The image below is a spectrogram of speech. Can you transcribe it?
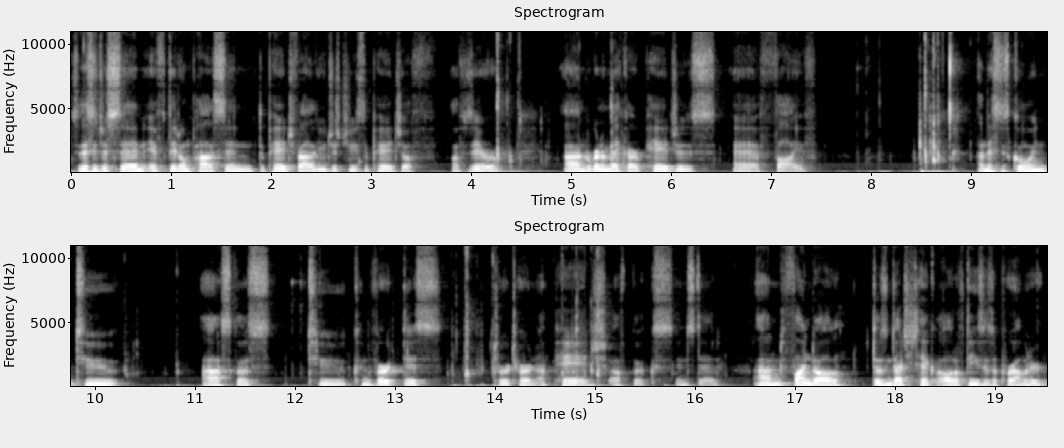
so this is just saying if they don't pass in the page value, just use the page of, of 0. And we're going to make our pages uh, 5. And this is going to ask us to convert this to return a page of books instead. And find all doesn't actually take all of these as a parameter.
